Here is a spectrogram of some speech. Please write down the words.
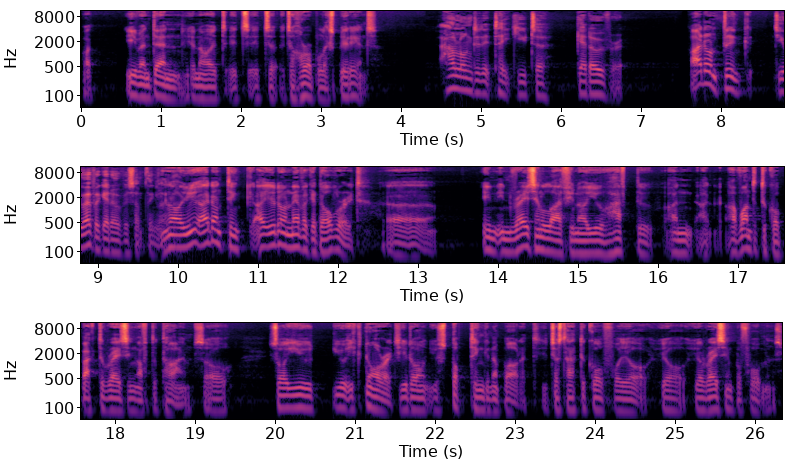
But even then, you know, it, it's it's a, it's a horrible experience. How long did it take you to get over it? I don't think. Do you ever get over something like no, that? No, I don't think you don't never get over it. Uh, in in racing life, you know, you have to. And I, I wanted to go back to racing after time, so so you you ignore it. You don't. You stop thinking about it. You just have to go for your your your racing performance.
